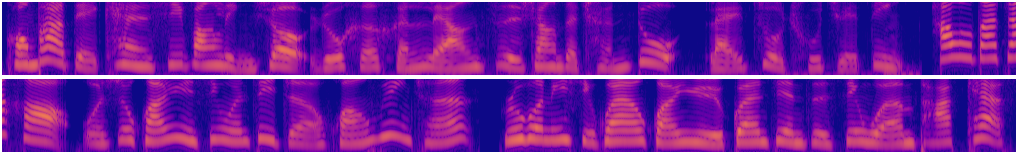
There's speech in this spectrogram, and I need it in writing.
恐怕得看西方领袖如何衡量自伤的程度来做出决定。Hello，大家好，我是环宇新闻记者黄运成。如果你喜欢环宇关键字新闻 Podcast，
